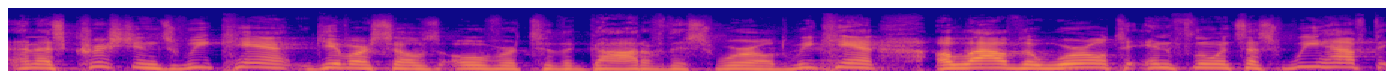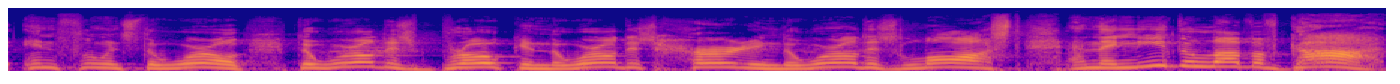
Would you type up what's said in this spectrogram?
And as Christians, we can't give ourselves over to the God of this world. We can't allow the world to influence us. We have to influence the world. The world is broken, the world is hurting, the world is lost, and they need the love of God.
